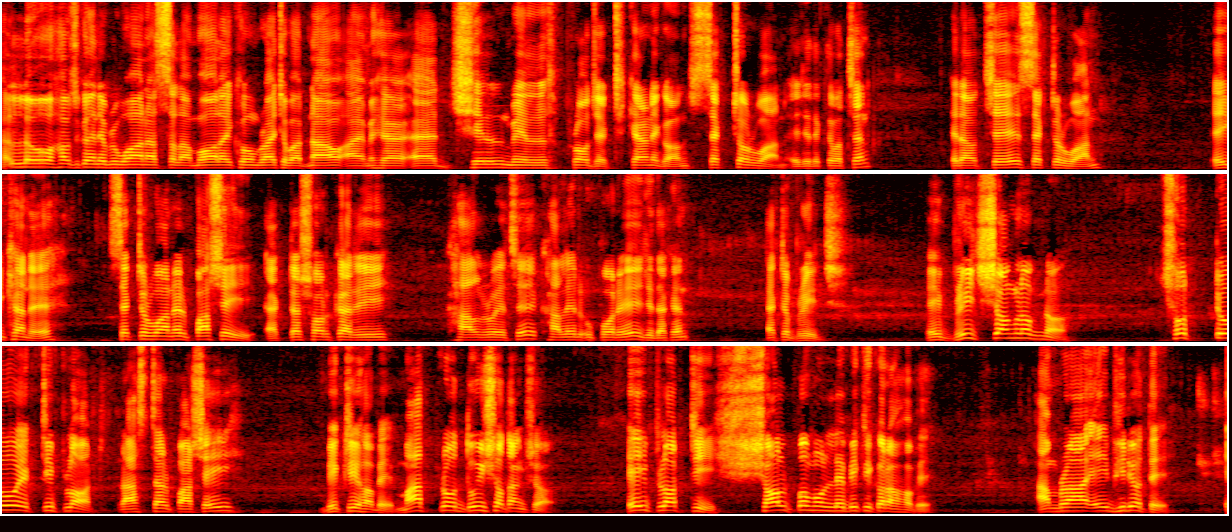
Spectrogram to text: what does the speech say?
Hello, how's it going, everyone? Assalamu alaikum. Right about now, I'm here at Chill Mill Project, Keranegঞ্জ sector one এই যে দেখতে পাচ্ছেন এটা হচ্ছে সেক্টর ওয়ান এইখানে সেক্টর ওয়ানের পাশেই একটা সরকারি খাল রয়েছে খালের উপরে যে দেখেন একটা ব্রিজ এই ব্রিজ সংলগ্ন ছোট্ট একটি প্লট রাস্তার পাশেই বিক্রি হবে মাত্র দুই শতাংশ। এই প্লটটি স্বল্প মূল্যে বিক্রি করা হবে। আমরা এই ভিডিওতে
